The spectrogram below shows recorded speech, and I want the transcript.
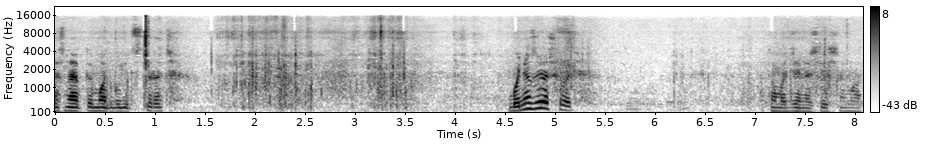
Я знаю, кто мат будет стирать. Будем взвешивать? Потом отдельно здесь мат.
